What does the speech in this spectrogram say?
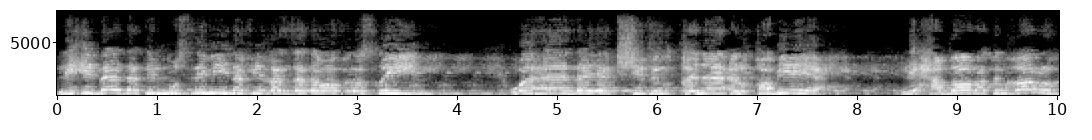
لإبادة المسلمين في غزة وفلسطين وهذا يكشف القناع القبيح لحضارة الغرب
